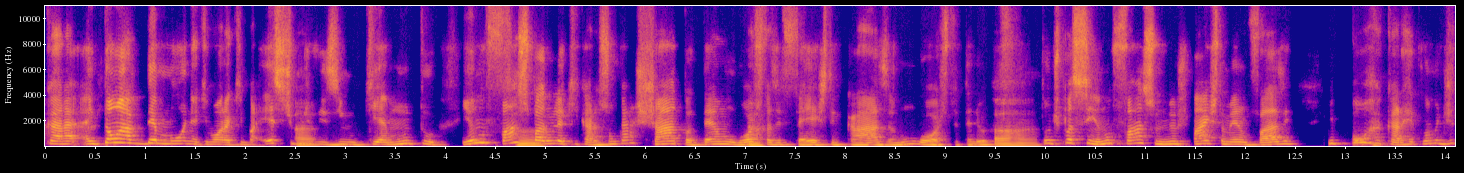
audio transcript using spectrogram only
cara. Então a demônia que mora aqui, esse tipo Ah. de vizinho que é muito. E eu não faço Sim. barulho aqui, cara. Eu sou um cara chato até. Eu não gosto Ah. de fazer festa em casa. Eu não gosto, entendeu? Aham. Então, tipo assim, eu não faço, meus pais também não fazem. E, porra, cara, reclama de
